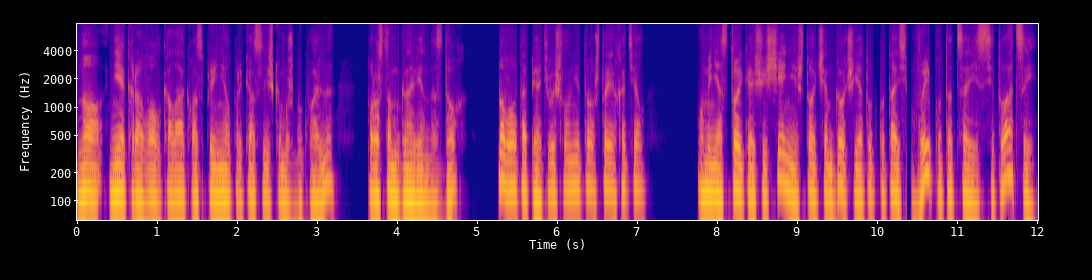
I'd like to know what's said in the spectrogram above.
Но некроволколак воспринял приказ слишком уж буквально, просто мгновенно сдох. Но вот опять вышло не то, что я хотел. У меня стойкое ощущение, что чем дольше я тут пытаюсь выпутаться из ситуации,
